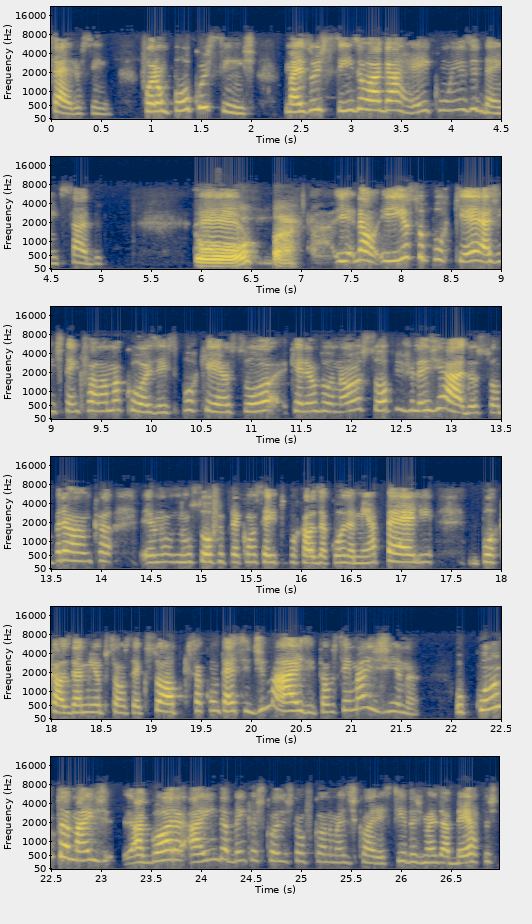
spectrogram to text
sério, sim. Foram poucos sims, mas os sims eu agarrei com unhas e dentes, sabe? É, Opa! E, não, e isso porque a gente tem que falar uma coisa, isso porque eu sou, querendo ou não, eu sou privilegiada, eu sou branca, eu não, não sofro preconceito por causa da cor da minha pele, por causa da minha opção sexual, porque isso acontece demais. Então você imagina o quanto é mais. Agora, ainda bem que as coisas estão ficando mais esclarecidas, mais abertas,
